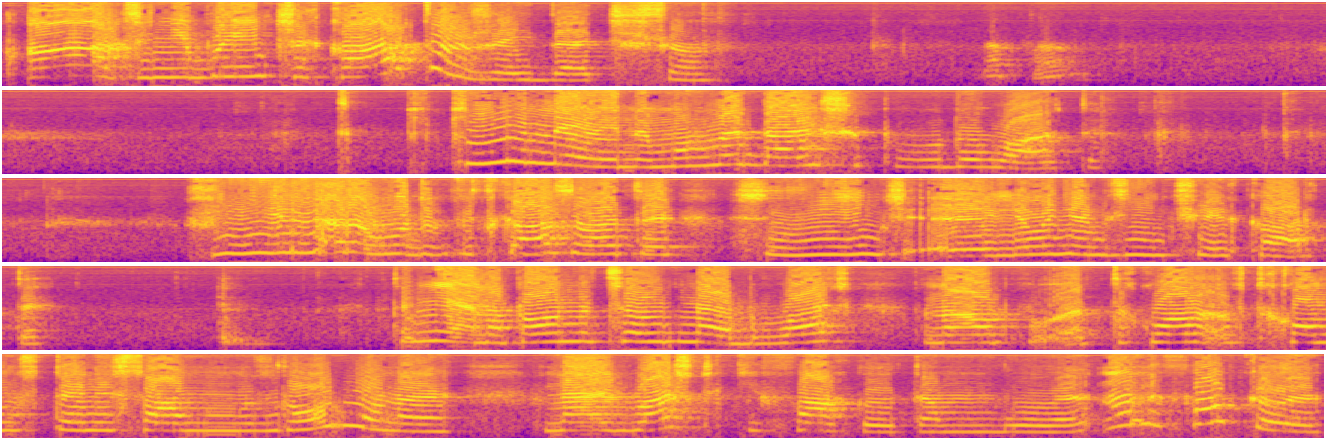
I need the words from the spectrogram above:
А, це ніби інша карта вже йде, чи що? Напевно. Такі ліниві не могли далі побудувати. Я зараз буду підказувати з інч... е, людям з іншої карти. Ні, напевно це одне, бо бач, вона в, тако, в такому стилі самому зроблена. Навіть бач, такі факели там були. Ну не факели,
